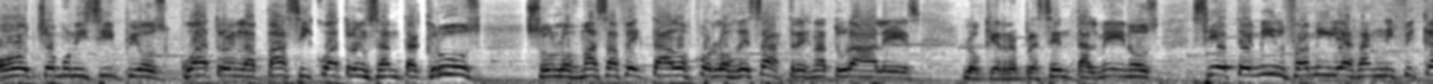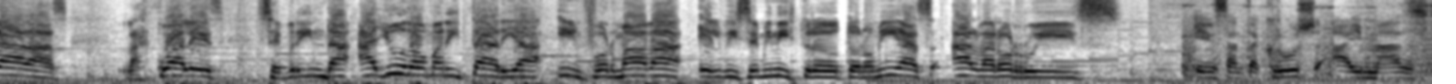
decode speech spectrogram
Ocho municipios, cuatro en La Paz y cuatro en Santa Cruz, son los más afectados por los desastres naturales, lo que representa al menos 7 mil familias damnificadas, las cuales se brinda ayuda humanitaria, informaba el viceministro de Autonomías Álvaro Ruiz. En Santa Cruz hay más,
